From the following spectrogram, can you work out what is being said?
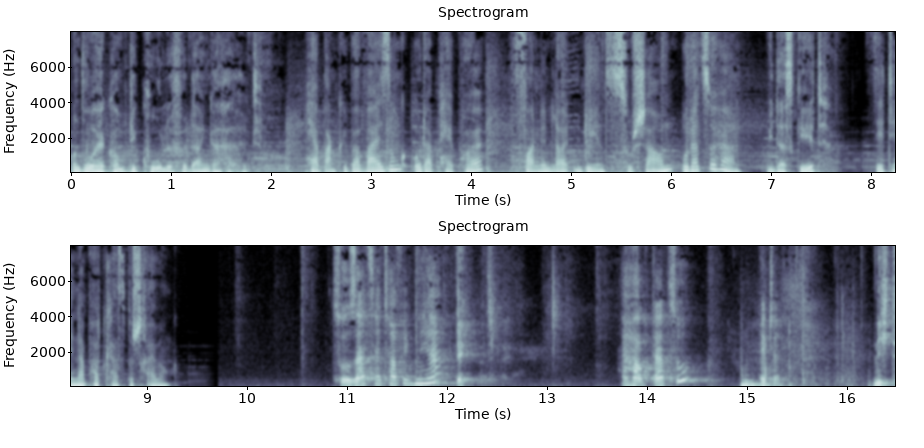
Und woher kommt die Kohle für dein Gehalt? Per Banküberweisung oder PayPal von den Leuten, die uns zuschauen oder zu hören. Wie das geht? Seht ihr in der Podcast-Beschreibung. Zusatz, Herr Toffiken hier? Ja. Herr Haupt dazu? Bitte. Nicht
